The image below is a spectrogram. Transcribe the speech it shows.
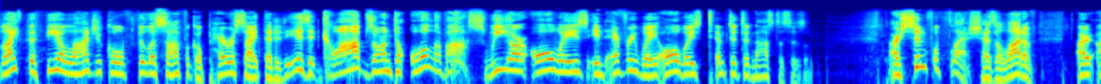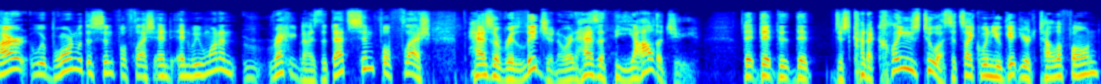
like the theological, philosophical parasite that it is, it globs onto all of us. We are always, in every way, always tempted to Gnosticism. Our sinful flesh has a lot of our, our we're born with a sinful flesh and and we want to recognize that that sinful flesh has a religion or it has a theology that that that, that just kind of clings to us. It's like when you get your telephone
